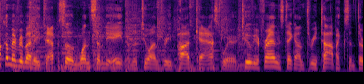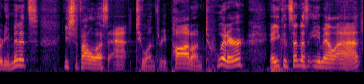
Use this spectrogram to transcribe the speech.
Welcome, everybody, to episode 178 of the Two on Three podcast, where two of your friends take on three topics in 30 minutes. You should follow us at Two on Three Pod on Twitter, and you can send us email at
